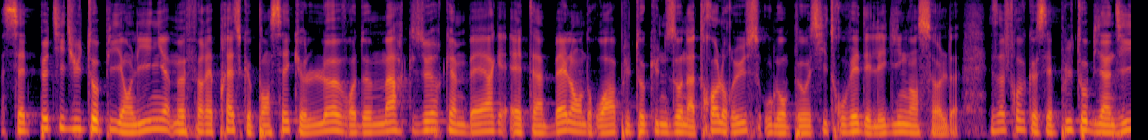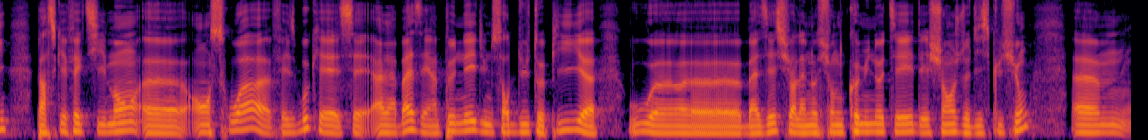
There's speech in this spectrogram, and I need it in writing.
cette petite utopie en ligne me ferait presque penser que l'œuvre de Mark Zuckerberg est un bel endroit plutôt qu'une zone à troll russe où l'on peut aussi trouver des leggings en solde. Et ça, je trouve que c'est plutôt bien dit parce qu'effectivement, euh, en soi, Facebook, est, à la base, est un peu né d'une sorte d'utopie euh, euh, basée sur la notion de communauté, d'échange, de discussion. on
